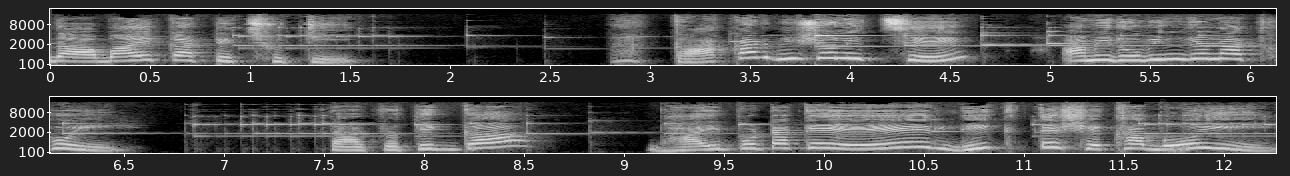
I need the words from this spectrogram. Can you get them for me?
দাবায় কাটে ছুটি। কাকার ভীষণ ইচ্ছে আমি রবীন্দ্রনাথ হই। তার প্রতিজ্ঞা, ভাইপোটাকে লিখতে শেখাবই।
